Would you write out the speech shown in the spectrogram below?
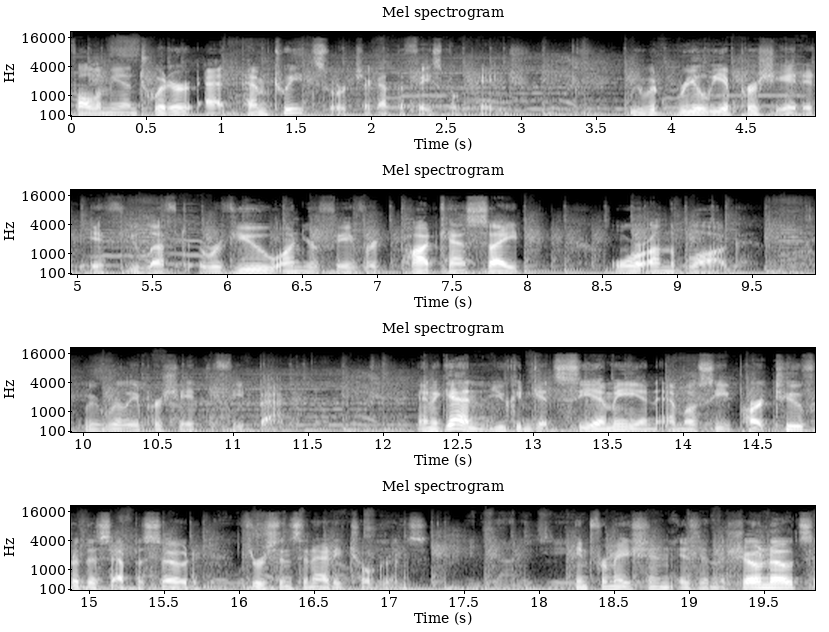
Follow me on Twitter at pemtweets or check out the Facebook page. We would really appreciate it if you left a review on your favorite podcast site or on the blog. We really appreciate the feedback. And again, you can get CME and MOC Part 2 for this episode through Cincinnati Children's. Information is in the show notes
